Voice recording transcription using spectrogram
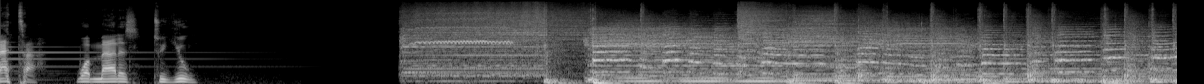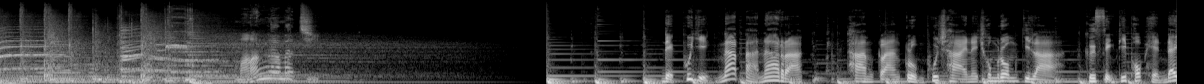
matter what matters to you มังงะมัจิเด็กผู้หญิงหน้าตาน่ารัก ท่ามกลางกลุ่มผู้ชายในชมรมกีฬา คือสิ่งที่พบเห็นได้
